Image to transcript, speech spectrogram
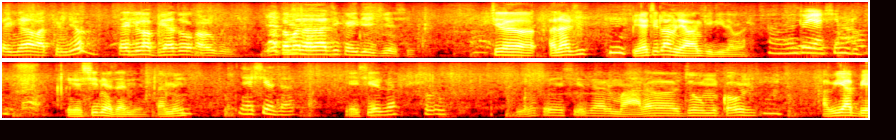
ત્રણ જણા વાત કરી લ્યો. ત્યાં લેવા ભેજ જો કાળું ભાઈ જો તમે અનારજી કહી દઈ છીએ છીએ જે અનારજી ભેજ કેટલામાં લેવાની કીધી તમારે? હું તો એસી માં કીધી. એસી ને હજારની તમે? એસી હજાર. એસી હજાર? મેં તો એસી હજાર. મારે જો હું કહું ને હવે આ બે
